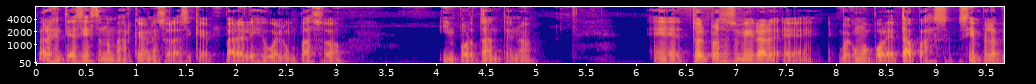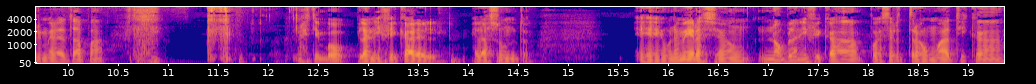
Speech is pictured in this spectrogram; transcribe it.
Pero Argentina sigue estando mejor que Venezuela, así que para él es igual un paso importante, ¿no? Eh, todo el proceso de migrar eh, va como por etapas. Siempre la primera etapa es tipo planificar el, asunto. Eh, una migración no planificada puede ser traumática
